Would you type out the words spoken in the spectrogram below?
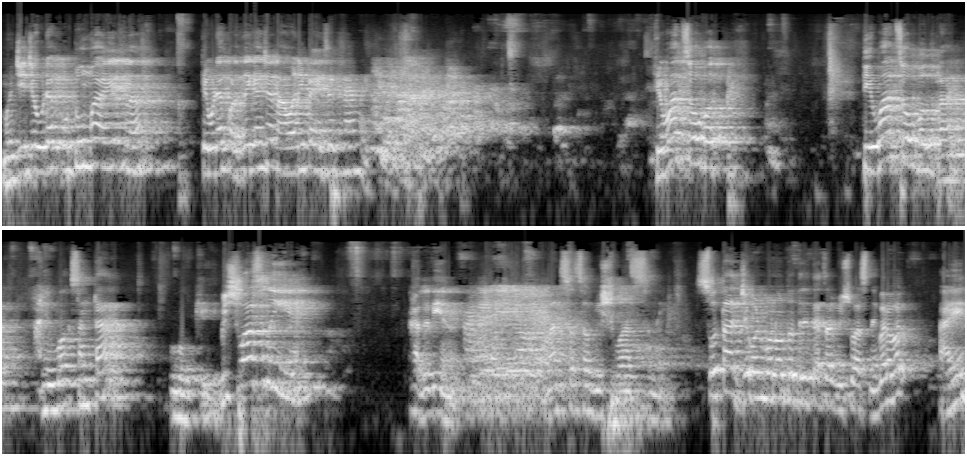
म्हणजे जेवढ्या कुटुंब आहेत ना तेवढ्या प्रत्येकाच्या नावाने प्यायचं काय माहिती तेव्हा चव बघ. तेव्हा चव बघता आणि मग सांगता ओके. विश्वास नाहीये हालेलुया. माणसाचा विश्वास नाही. स्वतः जेवण बनवतो तरी त्याचा विश्वास नाही. बरोबर? आहे?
